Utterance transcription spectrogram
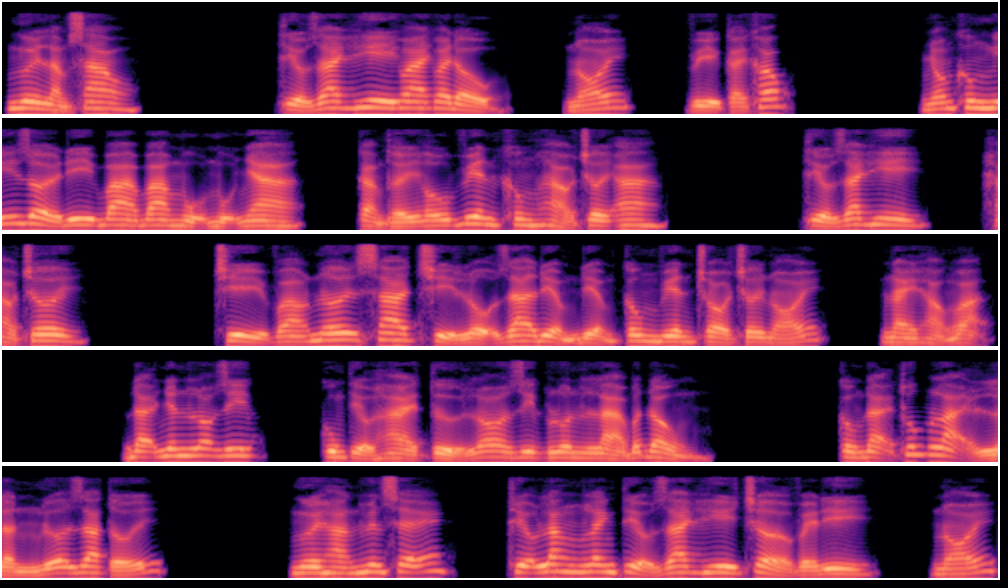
ngươi làm sao? Tiểu Giai Hi vai vai đầu, nói, vì cái khóc. Nhóm không nghĩ rời đi ba ba mụ mụ nha, cảm thấy ấu viên không hảo chơi a. Tiểu Giai Hi, hảo chơi. Chỉ vào nơi xa chỉ lộ ra điểm điểm công viên trò chơi nói, này hảo ngoạn. Đại nhân lo logic, cùng tiểu hài tử lo logic luôn là bất đồng. Công đại thúc lại lần nữa ra tới. Người Hàn huyên sẽ, thiệu lăng lanh tiểu Giai Hi trở về đi, nói,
